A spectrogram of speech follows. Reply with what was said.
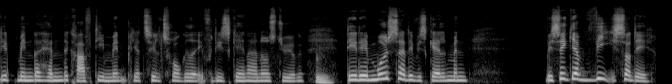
lidt mindre handekraftige mænd bliver tiltrukket af, fordi de skal have noget styrke. Mm. Det er det modsatte, vi skal, men hvis ikke jeg viser det,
